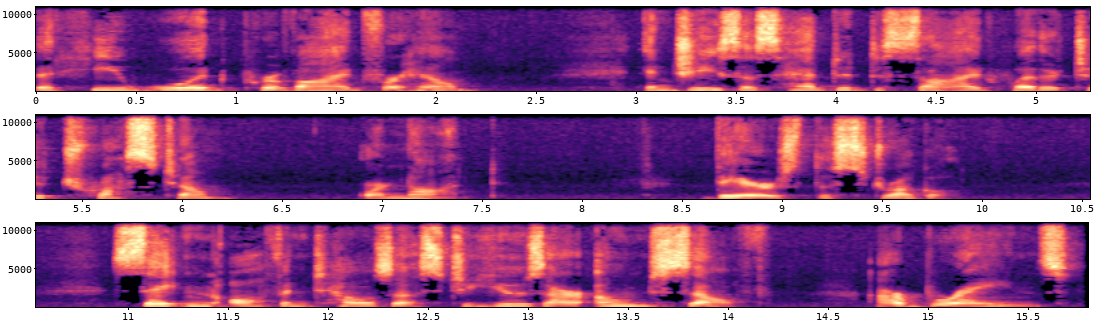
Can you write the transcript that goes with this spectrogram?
that he would provide for him, and Jesus had to decide whether to trust him or not. There's the struggle. Satan often tells us to use our own self our brains,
